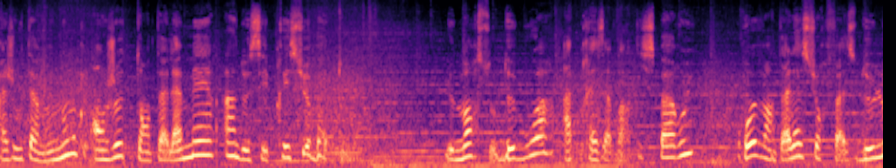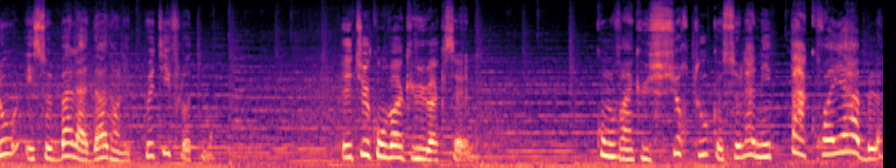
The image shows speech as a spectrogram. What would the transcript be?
ajouta mon oncle en jetant à la mer un de ses précieux bateaux. Le morceau de bois, après avoir disparu, revint à la surface de l'eau et se balada dans les petits flottements. Es-tu convaincu, Axel? Convaincu surtout que cela n'est pas croyable.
